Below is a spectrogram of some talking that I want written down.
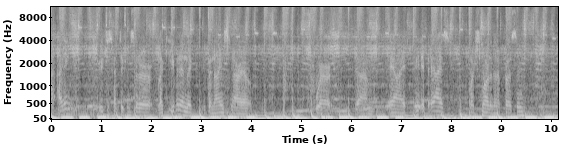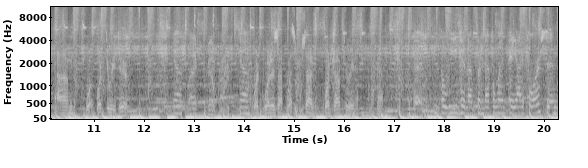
I, I think you just have to consider, like, even in the, benign scenario, where um, AI, if AI is much smarter than a person, um, what, what do we do? Yeah. Like, yeah. What, what is that? What, is that? What job do we have? Uh, believe in a benevolent AI force and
